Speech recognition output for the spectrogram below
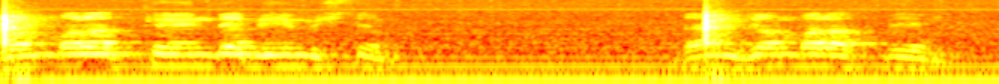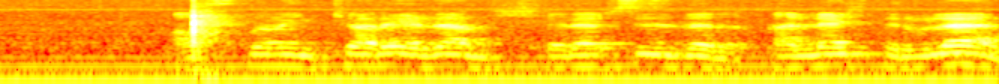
Combalat köyünde büyümüştüm. Ben Combalatlıyım. Aslını inkar eden şerefsizdir, kalleştir ulan.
